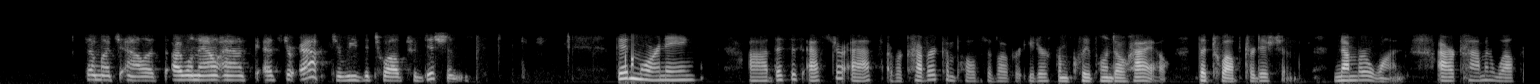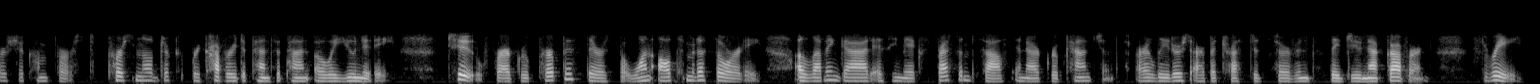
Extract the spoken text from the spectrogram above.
so much, Alice. I will now ask Esther F. to read the 12 traditions. Good morning. Uh, this is Esther F., a recovered compulsive overeater from Cleveland, Ohio. The 12 traditions. Number one, our common welfare should come first. Personal de- recovery depends upon OA unity. Two, for our group purpose, there is but one ultimate authority, a loving God as he may express himself in our group conscience. Our leaders are but trusted servants, they do not govern. Three,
